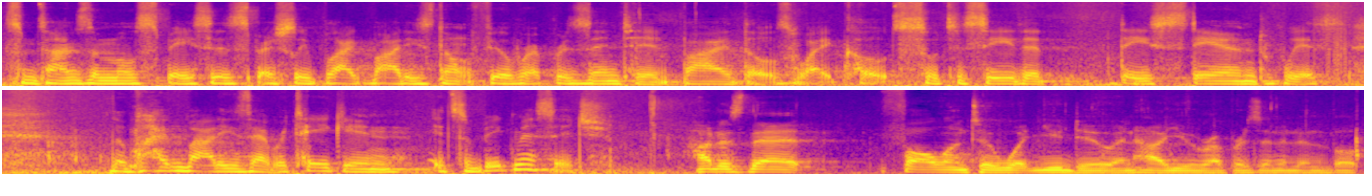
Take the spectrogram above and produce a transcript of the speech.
sometimes in most spaces especially black bodies don't feel represented by those white coats so to see that they stand with the black bodies that were taken, it's a big message. How does that fall into what you do and how you represent it in the book?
